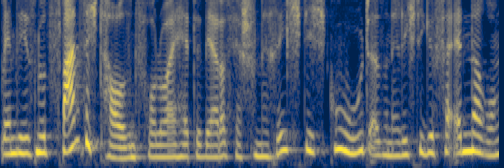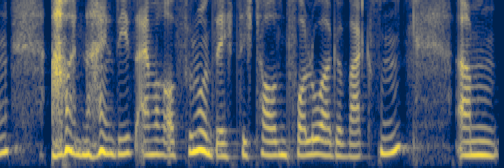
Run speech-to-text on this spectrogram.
wenn sie jetzt nur 20.000 Follower hätte, wäre das ja schon richtig gut, also eine richtige Veränderung. Aber nein, sie ist einfach auf 65.000 Follower gewachsen. Ähm,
